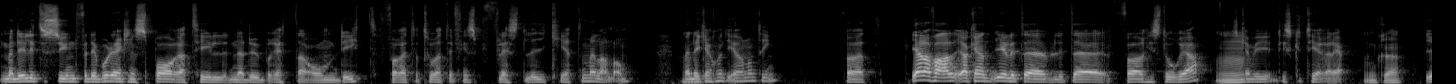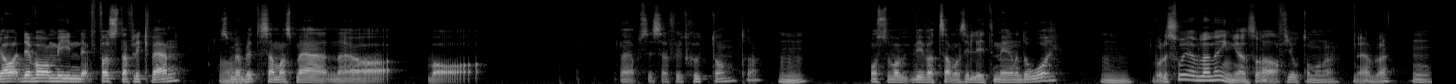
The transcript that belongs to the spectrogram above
Men det är lite synd, för det borde jag egentligen spara till när du berättar om ditt, för att jag tror att det finns flest likheter mellan dem. Men det kanske inte gör någonting. För att, i alla fall, jag kan ge lite, lite förhistoria, så kan vi diskutera det. Okej. Ja, det var min första flickvän, som jag blev tillsammans med när jag var, när jag precis hade fyllt 17 tror jag. Mm. Och så var vi, var tillsammans i lite mer än ett år. Mm. Var det så jävla länge alltså? Ja, 14 månader. Jävlar. Mm.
